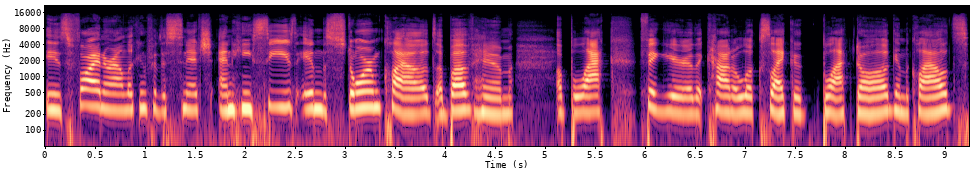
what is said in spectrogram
is flying around looking for the snitch, and he sees in the storm clouds above him a black figure that kind of looks like a black dog in the clouds.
